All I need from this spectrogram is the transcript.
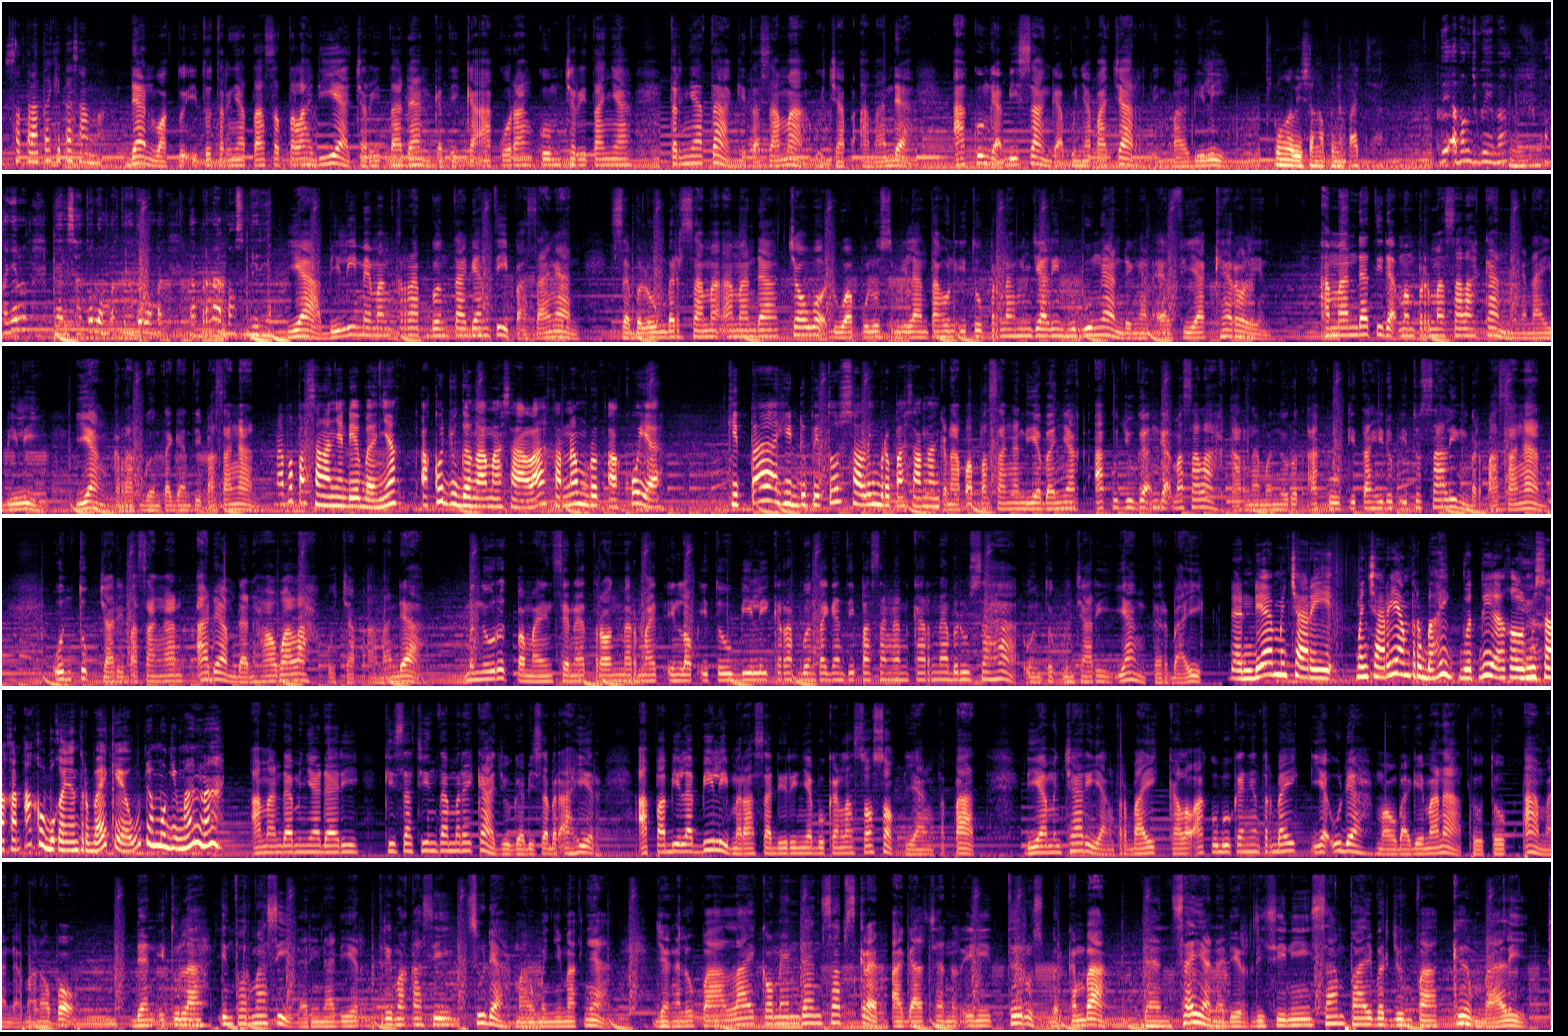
ternyata kita sama. Dan waktu itu ternyata setelah dia cerita dan ketika aku rangkum ceritanya, ternyata kita sama, ucap Amanda. Aku nggak bisa nggak punya pacar, timpal Billy. Gue nggak bisa nggak punya pacar. Dia abang juga ya bang. Makanya lu dari satu lompat ke satu lompat. Gak pernah abang sendirian. Ya, Billy memang kerap gonta-ganti pasangan. Sebelum bersama Amanda, cowok 29 tahun itu pernah menjalin hubungan dengan Elvia Caroline. Amanda tidak mempermasalahkan mengenai Billy yang kerap gonta-ganti pasangan. Kenapa pasangannya dia banyak? Aku juga nggak masalah karena menurut aku ya kita hidup itu saling berpasangan. Kenapa pasangan dia banyak? Aku juga nggak masalah karena menurut aku kita hidup itu saling berpasangan. Untuk cari pasangan, Adam dan Hawa lah ucap Amanda. Menurut pemain sinetron Mermaid in Love itu, Billy kerap gonta-ganti pasangan karena berusaha untuk mencari yang terbaik. Dan dia mencari mencari yang terbaik buat dia. Kalau misalkan aku bukan yang terbaik ya udah mau gimana? Amanda menyadari kisah cinta mereka juga bisa berakhir apabila Billy merasa dirinya bukanlah sosok yang tepat. Dia mencari yang terbaik. Kalau aku bukan yang terbaik, ya udah mau bagaimana? Tutup Amanda Manopo. Dan itulah informasi dari Nadir. Terima kasih sudah mau menyimaknya. Jangan lupa like, komen, dan subscribe agar channel ini terus berkembang. Dan saya Nadir di sini sampai berjumpa kembali.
